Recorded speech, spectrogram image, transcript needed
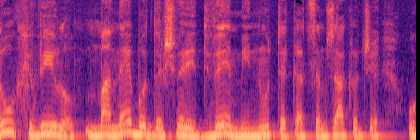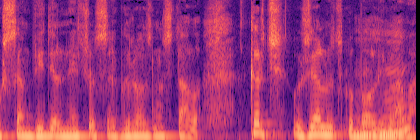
tu chvíľu, ma nebudeš veriť dve minúte, kad sam zaključio, už sam videl niečo sa grozno stalo. Krč u želucku boli mm-hmm. hlava.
